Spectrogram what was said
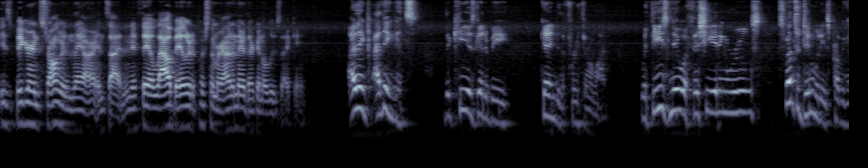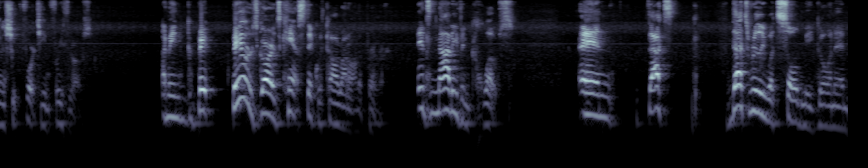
is bigger and stronger than they are inside. And if they allow Baylor to push them around in there, they're going to lose that game. I think I think it's the key is going to be getting to the free throw line. With these new officiating rules, Spencer Dinwiddie is probably going to shoot 14 free throws. I mean, Baylor's guards can't stick with Colorado on the perimeter. It's not even close, and that's that's really what sold me going in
